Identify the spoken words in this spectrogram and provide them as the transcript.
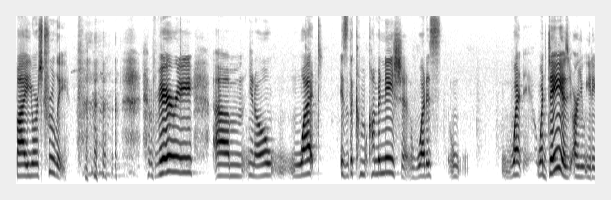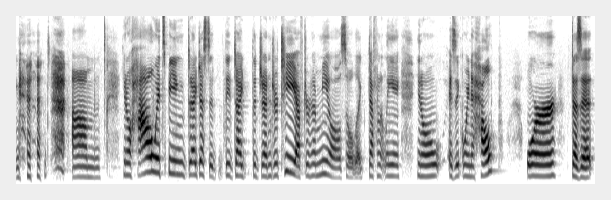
by yours truly very um, you know what is the com- combination what is what what day is are you eating it? um, you know how it's being digested the di- the ginger tea after the meal so like definitely you know is it going to help or does it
